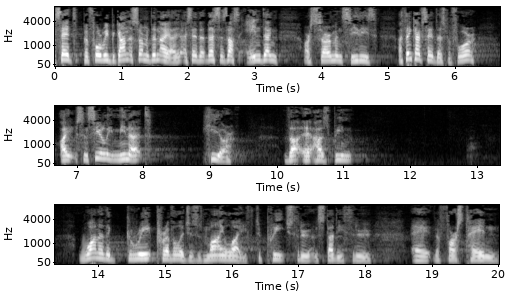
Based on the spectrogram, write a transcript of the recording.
said before we began the sermon, didn't I? I said that this is us ending our sermon series I think I've said this before. I sincerely mean it here that it has been one of the great privileges of my life to preach through and study through uh, the first 10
